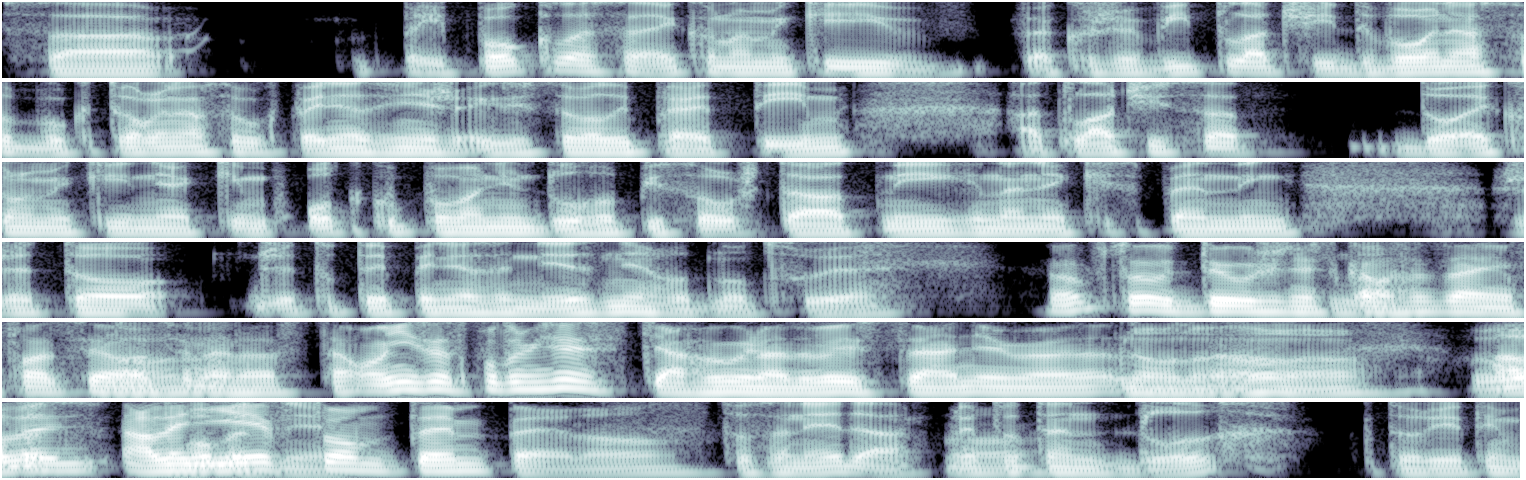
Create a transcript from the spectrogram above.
sa pri poklese ekonomiky akože vytlačí dvojnásobok, trojnásobok peniazí, než existovali predtým a tlačí sa do ekonomiky nejakým odkupovaním dlhopisov štátnych na nejaký spending, že to, že to tie peniaze neznehodnocuje. No to, to už dneska no. tá inflácia no, vlastne no. narastá. Oni sa potom že stiahujú na druhej strane. No, no, no. no. Vôbec, ale ale nie v tom tempe. No. To sa nedá. Preto no. ten dlh ktorý je tým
